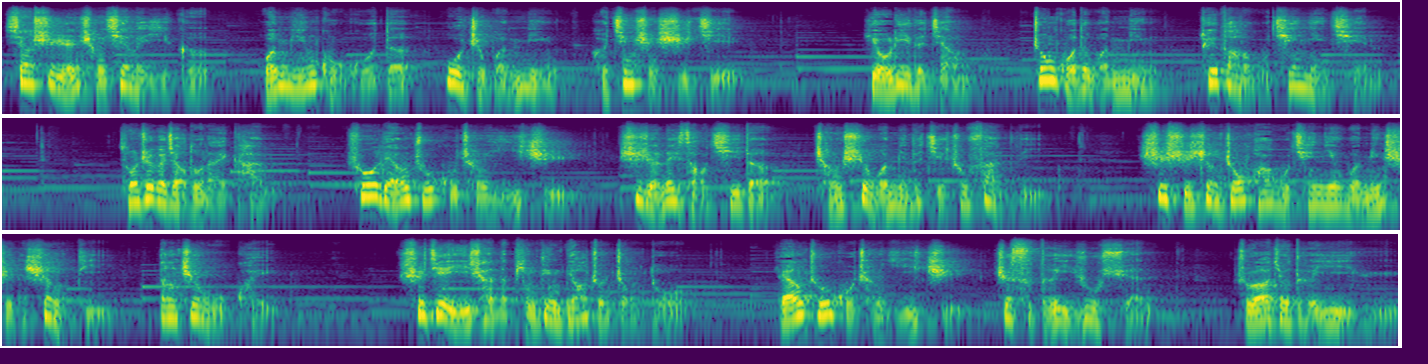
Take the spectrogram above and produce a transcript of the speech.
向世人呈现了一个。文明古国的物质文明和精神世界，有力地将中国的文明推到了五千年前。从这个角度来看，说良渚古城遗址是人类早期的城市文明的杰出范例，是实证中华五千年文明史的圣地，当之无愧。世界遗产的评定标准众多，良渚古城遗址这次得以入选，主要就得益于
